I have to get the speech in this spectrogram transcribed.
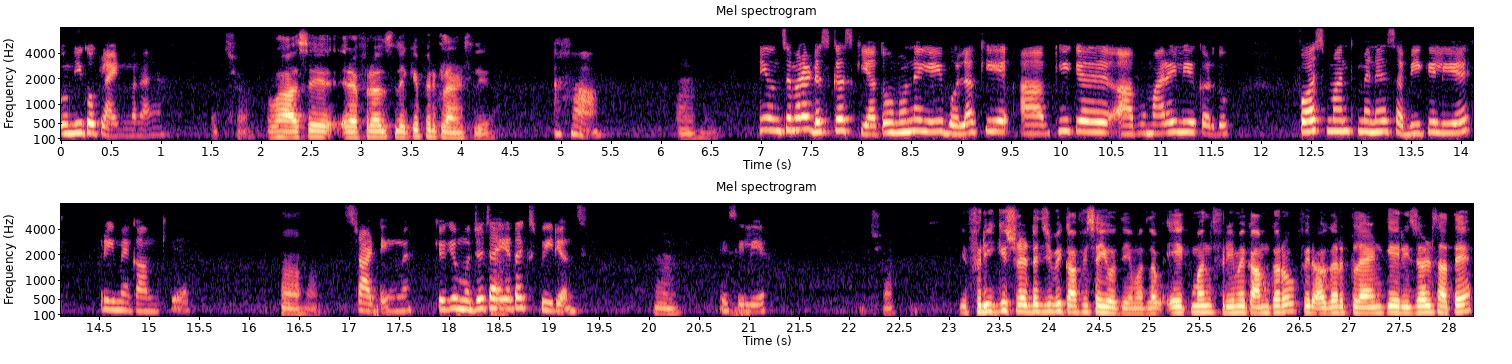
उन्हीं को क्लाइंट बनाया। अच्छा। वहाँ से रेफरल्स लेके फिर क्लाइंट्स लिए। हाँ। हम्म। नहीं उनसे मैंने डिस्कस किया तो उन्होंने यही बोला कि आप ठीक है आप हमारे लिए कर दो। फ़र्स्ट मंथ मैंने सभी के लिए फ्री में काम किया है। हाँ हाँ। स्टार्टिंग में क्योंकि मुझे हम्म चाहिए था एक्सपीरियंस हम्म। इसीलिए। अच्छा। ये फ्री की स्ट्रेटेजी भी काफ़ी सही होती है मतलब एक मंथ फ्री में काम करो फिर अगर क्लाइंट के रिजल्ट्स आते हैं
